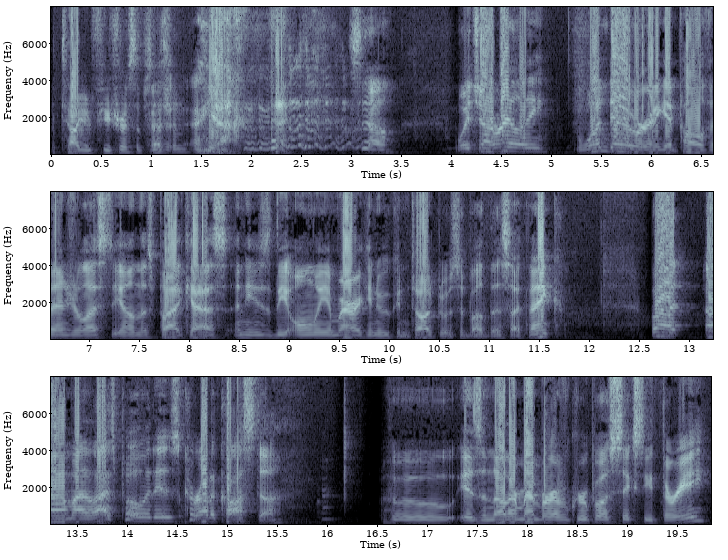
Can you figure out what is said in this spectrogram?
Italian futurist obsession. yeah. so, which I really one day we're gonna get Paul Vangelisti on this podcast, and he's the only American who can talk to us about this, I think. But uh, my last poet is Corrado Costa, who is another member of Gruppo 63.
